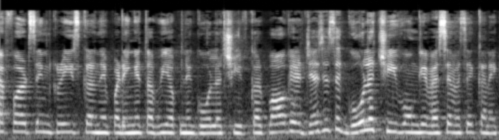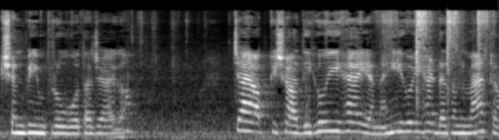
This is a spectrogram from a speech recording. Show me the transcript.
एफर्ट्स इंक्रीज करने पड़ेंगे, तभी अपने गोल अचीव कर पाओगे। जैसे जैसे गोल अचीव होंगे, वैसे वैसे कनेक्शन भी इम्प्रूव होता जाएगा। चाहे आपकी शादी हुई है या नहीं हुई है डजेंट मैटर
